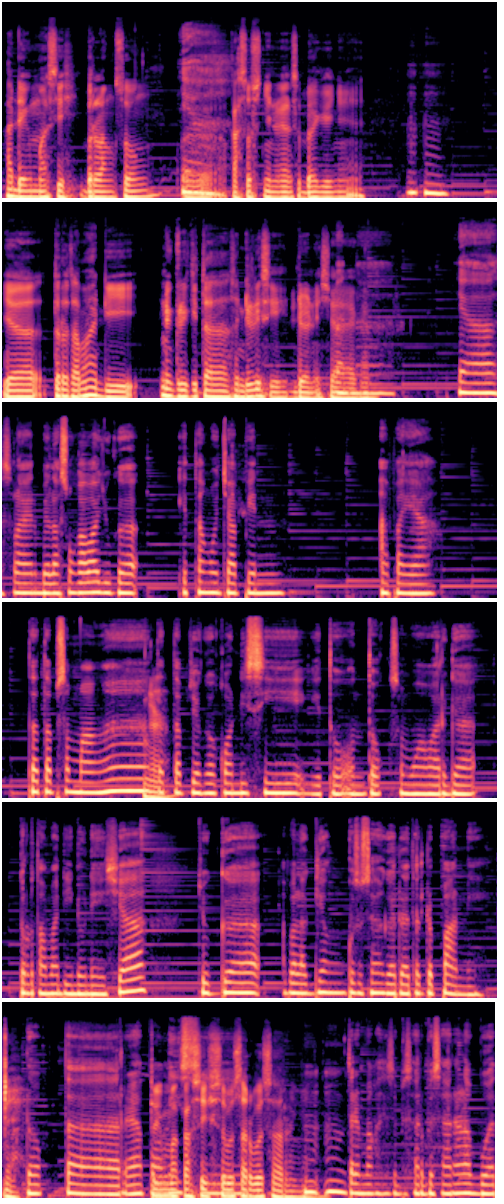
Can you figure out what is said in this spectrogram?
ada yang masih berlangsung Ya. eh, kasusnya dan sebagainya Mm-mm. ya terutama di negeri kita sendiri sih di Indonesia ya kan. Ya selain bela sungkawa juga kita ngucapin apa ya? Tetap semangat, Ya. tetap jaga kondisi gitu untuk semua warga terutama di Indonesia juga apalagi yang khususnya garda terdepan nih. Ya. Dokter ya polisi. terima kasih sebesar-besarnya Mm-mm, terima kasih sebesar-besarnya lah buat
